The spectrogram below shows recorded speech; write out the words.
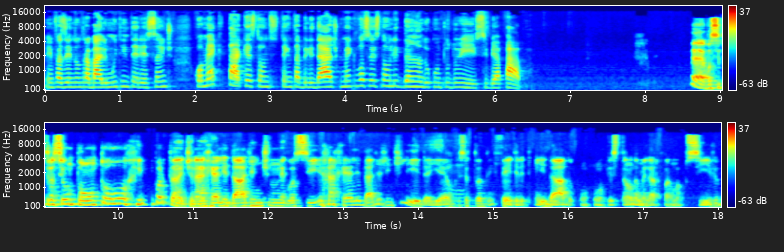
vem fazendo um trabalho muito interessante. Como é que está a questão de sustentabilidade? Como é que vocês estão lidando com tudo isso, Biapaba? É, você trouxe um ponto importante, né? A realidade a gente não negocia, a realidade a gente lida, e é o que o setor tem feito, ele tem lidado com, com a questão da melhor forma possível.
